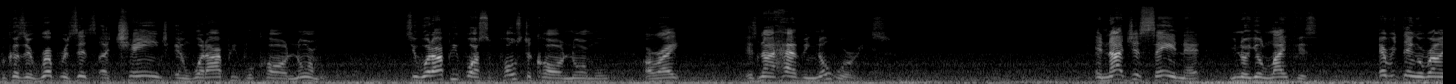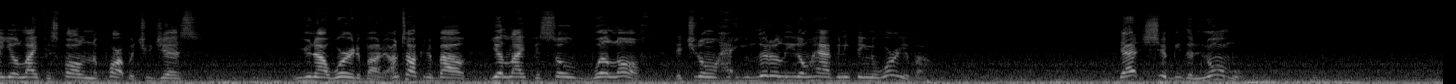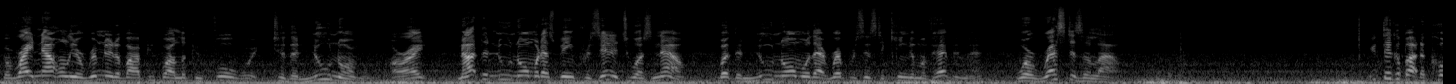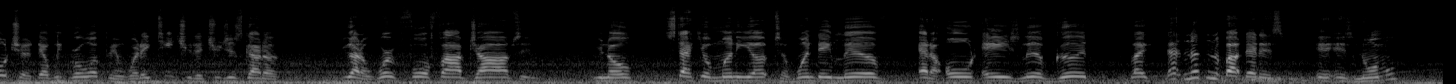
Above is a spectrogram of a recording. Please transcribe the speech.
Because it represents a change in what our people call normal. See, what our people are supposed to call normal, all right, is not having no worries. And not just saying that, you know, your life is, everything around your life is falling apart, but you just, you're not worried about it. I'm talking about your life is so well off that you don't, you literally don't have anything to worry about. That should be the normal. But right now, only a remnant of our people are looking forward to the new normal, all right? Not the new normal that's being presented to us now, but the new normal that represents the kingdom of heaven, man. where rest is allowed. You think about the culture that we grow up in where they teach you that you just gotta you gotta work four or five jobs and you know stack your money up to one day live at an old age, live good. Like that nothing about that is is normal.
